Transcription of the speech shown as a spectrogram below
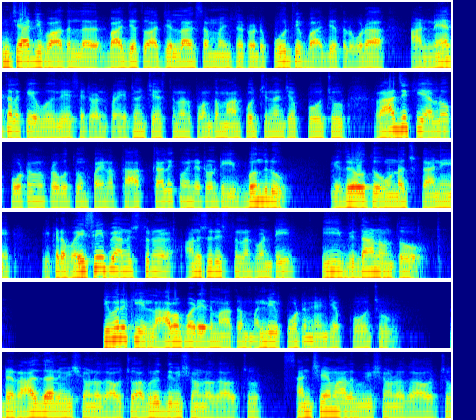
ఇన్ఛార్జి బాధల బాధ్యత ఆ జిల్లాకు సంబంధించినటువంటి పూర్తి బాధ్యతలు కూడా ఆ నేతలకే వదిలేసేటువంటి ప్రయత్నం చేస్తున్నారు. కొంత మార్పు వచ్చిందని చెప్పుకోవచ్చు. రాజకీయాల్లో కూటమి ప్రభుత్వం పైన తాత్కాలికమైనటువంటి ఇబ్బందులు ఎదురవుతూ ఉండొచ్చు. కానీ ఇక్కడ వైసీపీ అనుసరి అనుసరిస్తున్నటువంటి ఈ విధానంతో చివరికి లాభపడేది మాత్రం మళ్ళీ కూటమి అని చెప్పుకోవచ్చు. అంటే రాజధాని విషయంలో కావచ్చు అభివృద్ధి విషయంలో కావచ్చు సంక్షేమాల విషయంలో కావచ్చు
